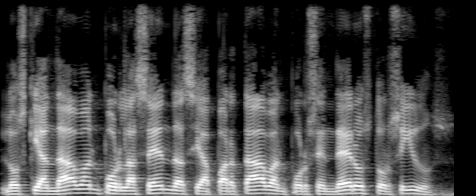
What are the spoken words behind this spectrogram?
Los que andaban por las sendas se apartaban por senderos torcidos,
